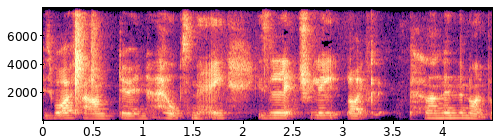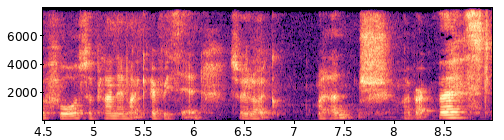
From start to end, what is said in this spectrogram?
is what I found doing helps me is literally like planning the night before so planning like everything. So like my lunch my breakfast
